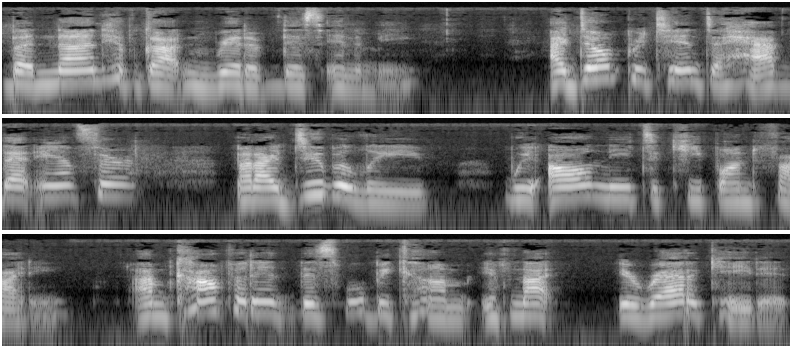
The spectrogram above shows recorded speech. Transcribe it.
but none have gotten rid of this enemy. I don't pretend to have that answer, but I do believe we all need to keep on fighting. I'm confident this will become, if not eradicated,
